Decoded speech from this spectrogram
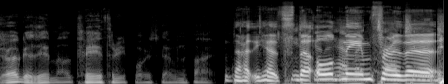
drug is MLK three four seven five. That yes, He's the old name for the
